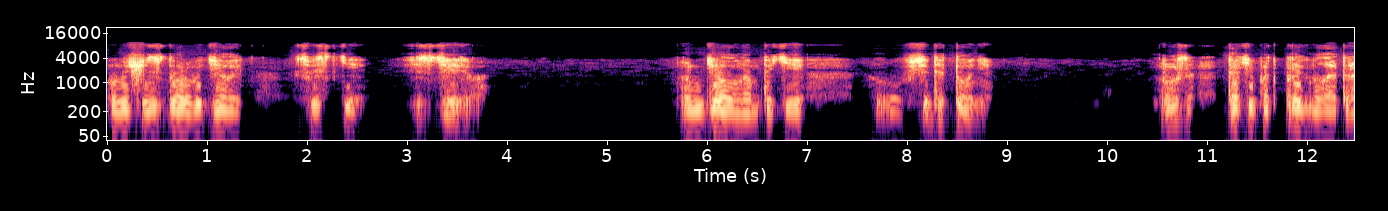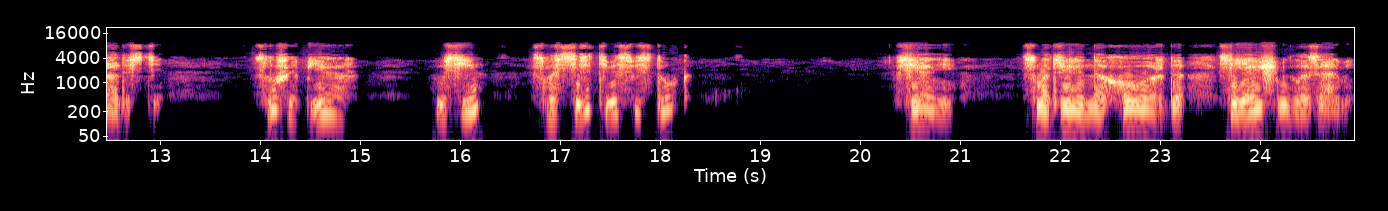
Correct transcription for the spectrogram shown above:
«Он очень здорово делает свистки из дерева. Он делал нам такие в седотоне». Роза так и подпрыгнула от радости. «Слушай, Пьер, мсье смастерить тебе свисток?» Все они смотрели на Ховарда сияющими глазами.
